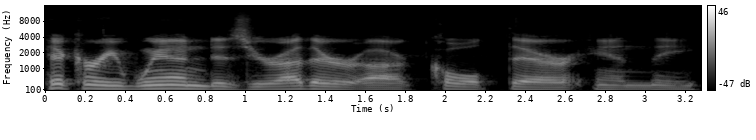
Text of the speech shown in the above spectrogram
Hickory Wind is your other uh, colt there in the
